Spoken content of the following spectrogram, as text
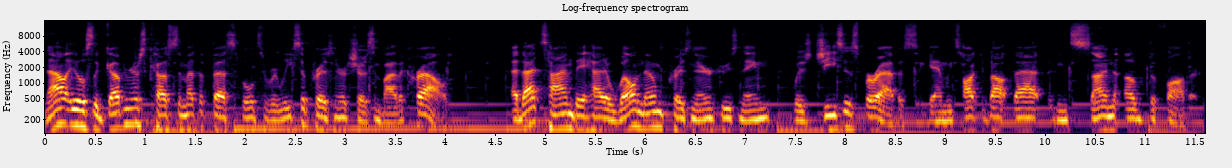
now it was the governor's custom at the festival to release a prisoner chosen by the crowd. At that time, they had a well known prisoner whose name was Jesus Barabbas. Again, we talked about that. That means son of the Father.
